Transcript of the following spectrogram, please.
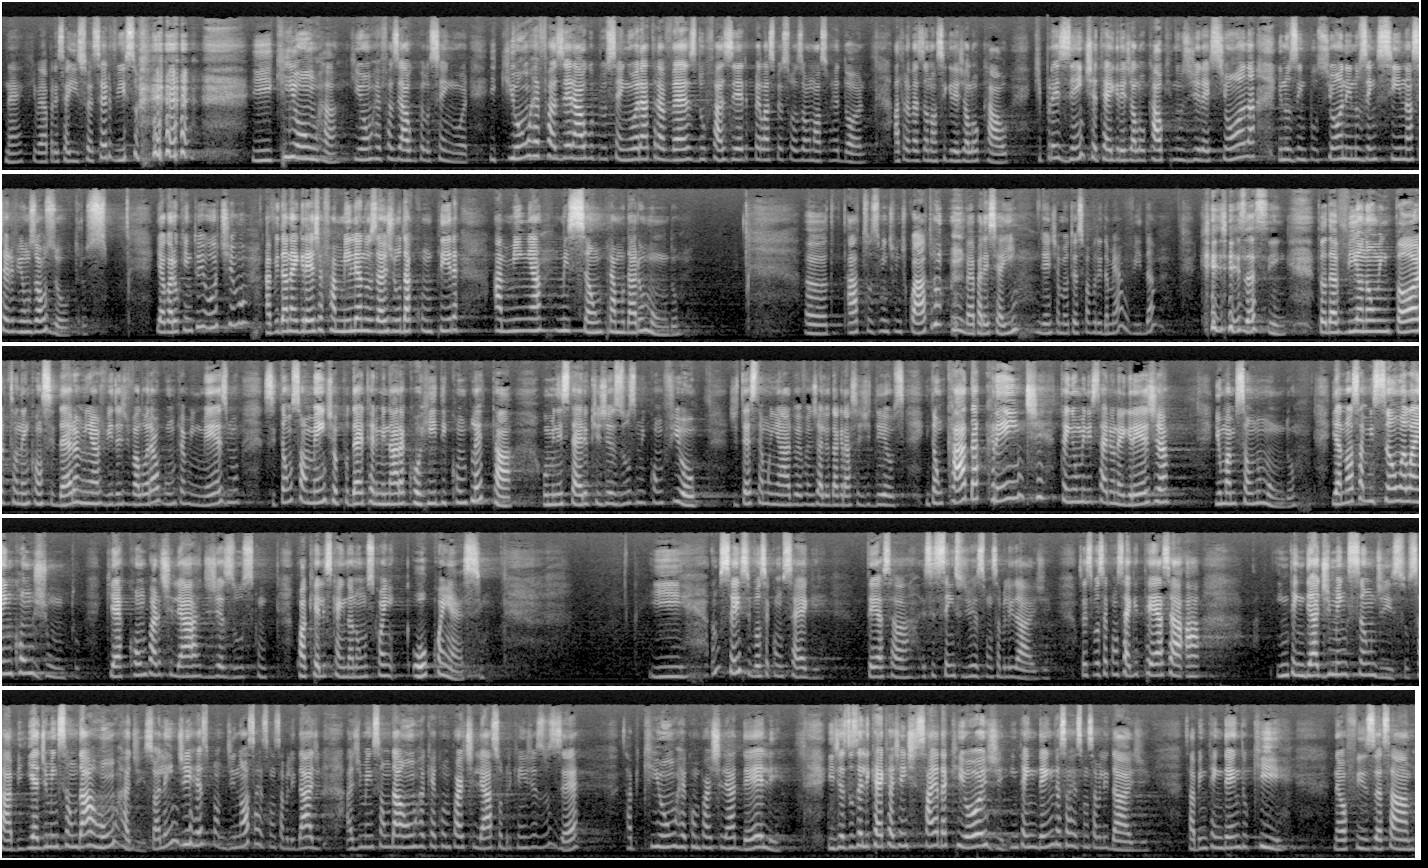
né? Que vai aparecer isso é serviço. E que honra, que honra é fazer algo pelo Senhor. E que honra é fazer algo para o Senhor através do fazer pelas pessoas ao nosso redor, através da nossa igreja local. Que presente é ter a igreja local que nos direciona e nos impulsiona e nos ensina a servir uns aos outros. E agora o quinto e último, a vida na igreja, a família nos ajuda a cumprir a minha missão para mudar o mundo. Uh, Atos 20, 24, vai aparecer aí. Gente, é meu texto favorito da minha vida. que diz assim: Todavia eu não me importo nem considero a minha vida de valor algum para mim mesmo, se tão somente eu puder terminar a corrida e completar o ministério que Jesus me confiou, de testemunhar do evangelho da graça de Deus. Então, cada crente tem um ministério na igreja e uma missão no mundo. E a nossa missão ela é em conjunto, que é compartilhar de Jesus com, com aqueles que ainda não o conhecem. E eu não sei se você consegue ter essa, esse senso de responsabilidade. Não sei se você consegue ter essa. A, entender a dimensão disso, sabe? E a dimensão da honra disso. Além de, de nossa responsabilidade, a dimensão da honra que é compartilhar sobre quem Jesus é. Sabe? Que honra é compartilhar dele. E Jesus, ele quer que a gente saia daqui hoje entendendo essa responsabilidade. Sabe? Entendendo que. Né, eu fiz essa.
